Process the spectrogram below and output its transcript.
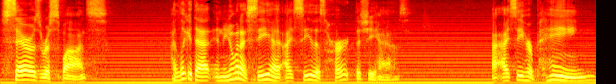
Sarah's response, I look at that, and you know what I see? I, I see this hurt that she has. I, I see her pain,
